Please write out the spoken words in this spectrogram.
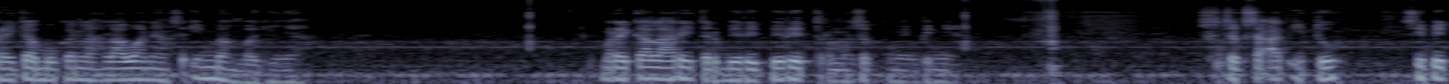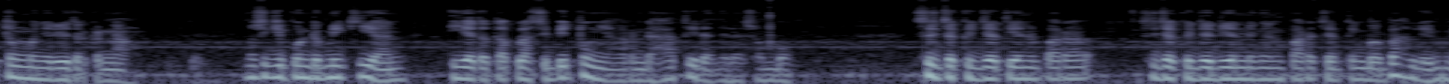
Mereka bukanlah lawan yang seimbang baginya. Mereka lari terbirit-birit termasuk pemimpinnya. Sejak saat itu, si Pitung menjadi terkenal. Meskipun demikian, ia tetaplah si Pitung yang rendah hati dan tidak sombong. Sejak kejadian para sejak kejadian dengan para centeng Babah Lim,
